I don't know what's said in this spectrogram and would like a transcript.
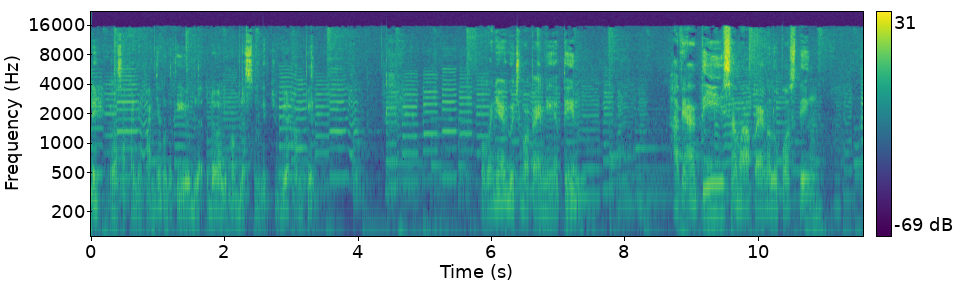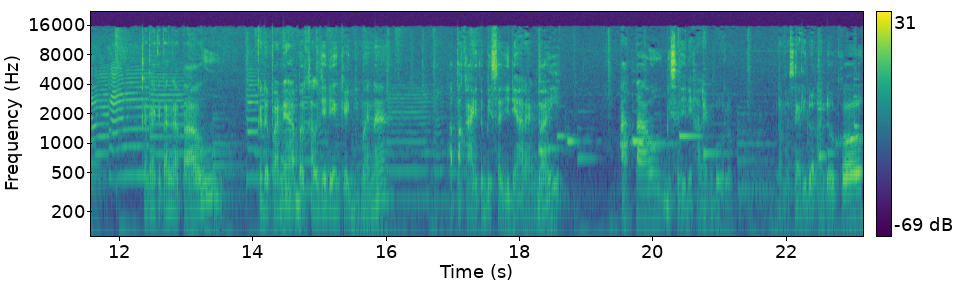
deh, nggak usah panjang-panjang udah 13 udah 15 menit juga hampir. Pokoknya gue cuma pengen ngingetin hati-hati sama apa yang lo posting karena kita nggak tahu ke depannya bakal jadi yang kayak gimana. Apakah itu bisa jadi hal yang baik atau bisa jadi hal yang buruk. Nama saya Ridwan Handoko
